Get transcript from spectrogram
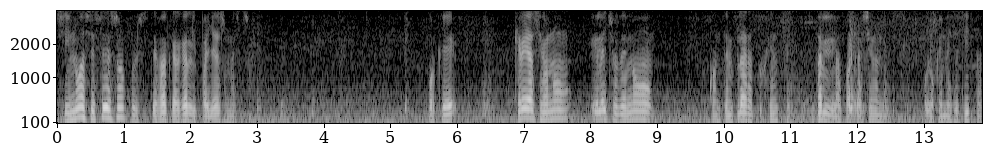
Si no haces eso, pues te va a cargar el payaso, maestro. Porque, créase o no, el hecho de no contemplar a tu gente, darle las vacaciones, o lo que necesitan.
